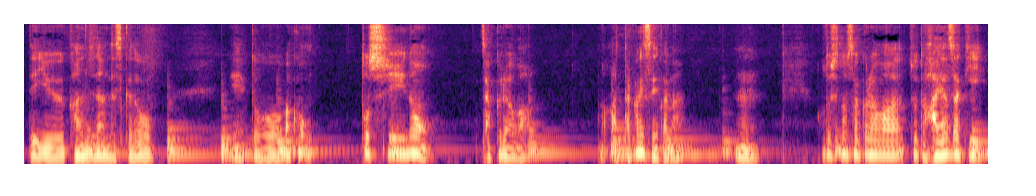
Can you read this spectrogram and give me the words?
っていう感じなんですけど、えっ、ー、と、まあ、今年の桜は、まあったかいせいかな。うん。今年の桜はちょっと早咲き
